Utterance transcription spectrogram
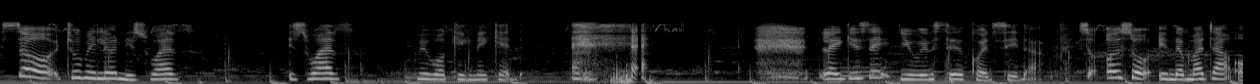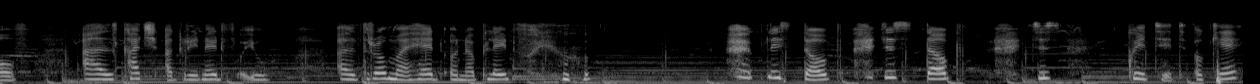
so 2 million is worth is worth me walking naked. Like you say you will still consider. So also in the matter of i'll catch a grenade for you. I'll throw my head on a plane for you. Please stop. Just stop. Just quit it okay?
